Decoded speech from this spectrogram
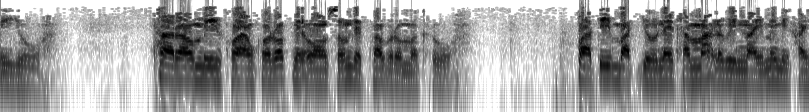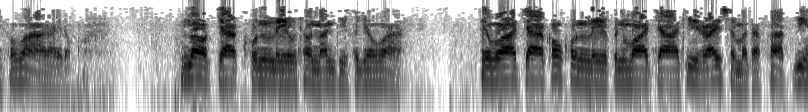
มีอยู่ ถ้าเรามีความเคารพในองค์สมเด็จพระบรมครู ปฏิบัติอยู่ในธรรมะละวินัยไม่มีใครเขาว่าอะไรหรอก นอกจากคนเลวเท่านั้นที่เขาจะว่า แต่วาจาของคนเลวเป็นวาจาที่ไร้สมรรถภาพยิ่ง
